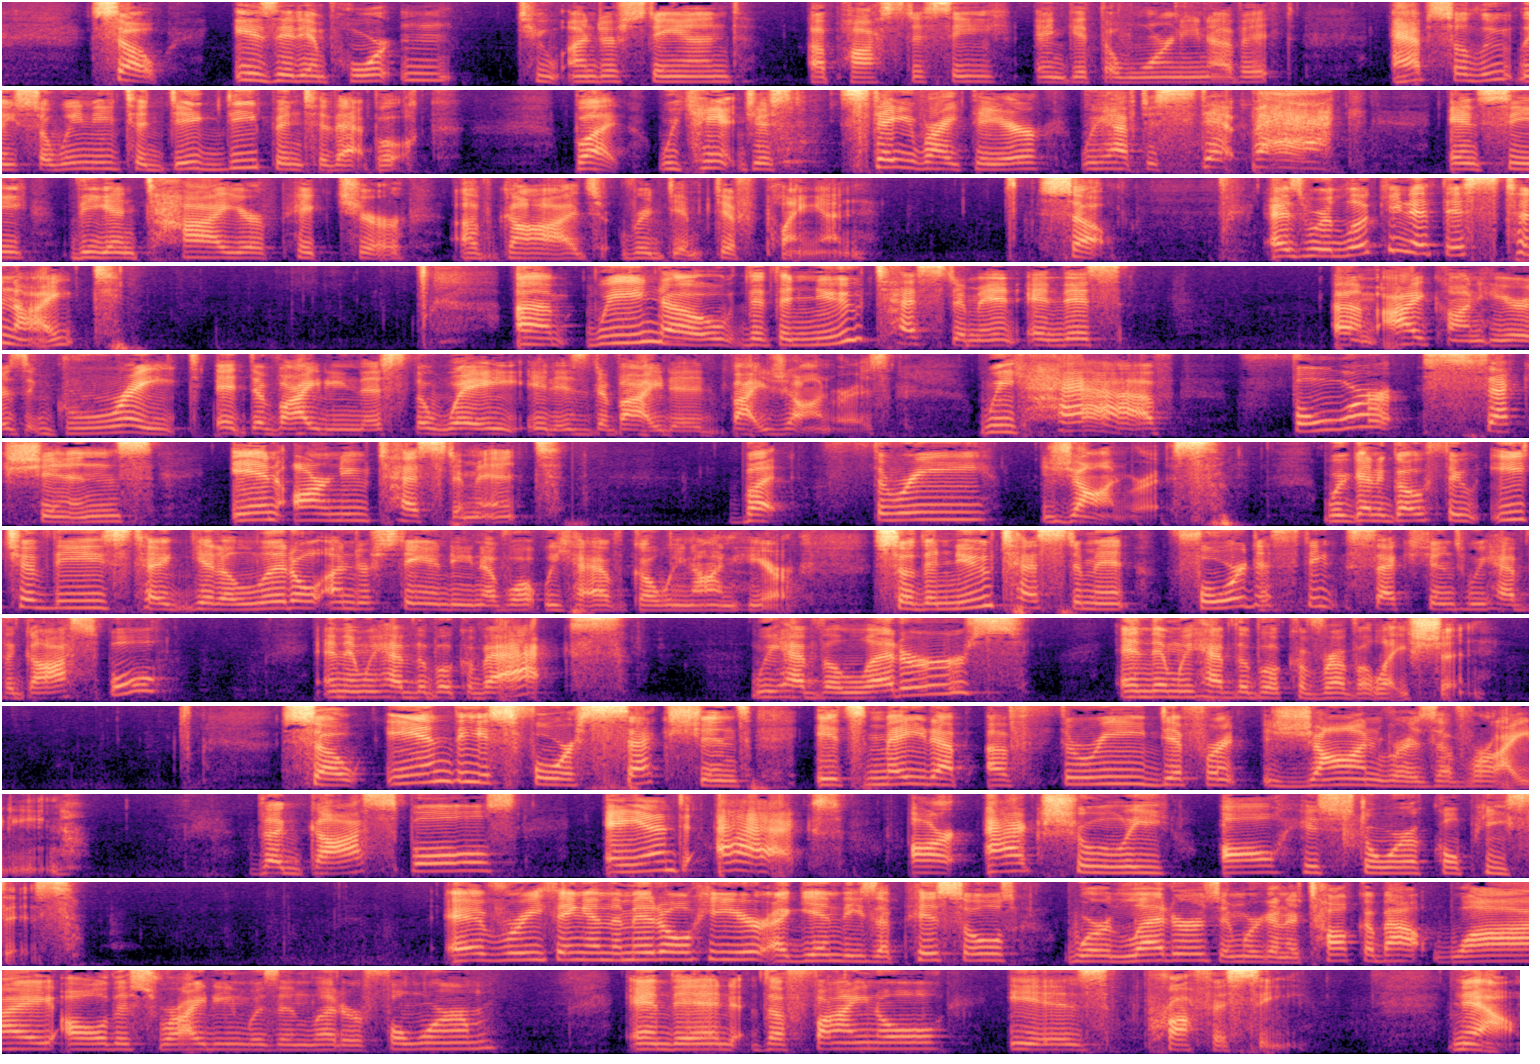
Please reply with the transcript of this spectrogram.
So, is it important to understand apostasy and get the warning of it? Absolutely. So we need to dig deep into that book. But we can't just stay right there. We have to step back and see the entire picture of God's redemptive plan. So, as we're looking at this tonight, um, we know that the New Testament and this um, icon here is great at dividing this the way it is divided by genres. We have four sections in our New Testament, but three genres. We're going to go through each of these to get a little understanding of what we have going on here. So, the New Testament, four distinct sections. We have the Gospel, and then we have the book of Acts, we have the letters, and then we have the book of Revelation. So, in these four sections, it's made up of three different genres of writing. The Gospels and Acts are actually all historical pieces. Everything in the middle here, again, these epistles were letters, and we're going to talk about why all this writing was in letter form. And then the final is prophecy. Now,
